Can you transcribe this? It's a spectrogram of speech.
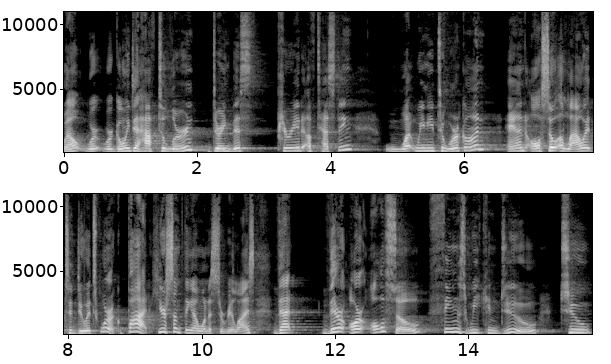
Well, we're, we're going to have to learn during this period of testing what we need to work on and also allow it to do its work. But here's something I want us to realize that there are also things we can do to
